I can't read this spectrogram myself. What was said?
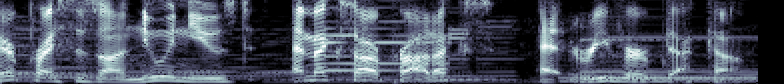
Compare prices on new and used MXR products at reverb.com.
